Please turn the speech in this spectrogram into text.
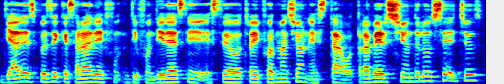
ya después de que será difundida este, esta otra información, esta otra versión de los hechos,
